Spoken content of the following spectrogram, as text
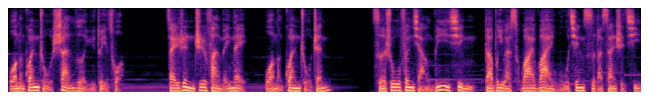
我们关注善恶与对错；在认知范围内，我们关注真。此书分享微信 wsyy 五千四百三十七。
